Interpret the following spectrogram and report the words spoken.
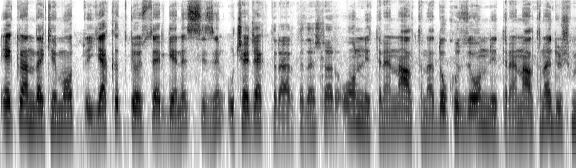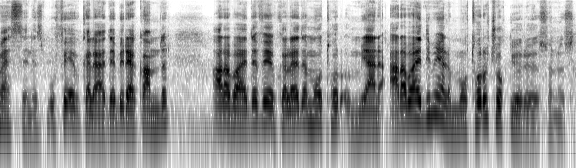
ekrandaki mod yakıt göstergeniz sizin uçacaktır arkadaşlar. 10 litrenin altına 9 10 litrenin altına düşmezsiniz. Bu fevkalade bir rakamdır. Arabayı da fevkalade motor yani arabayı demeyelim motoru çok yoruyorsunuz.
